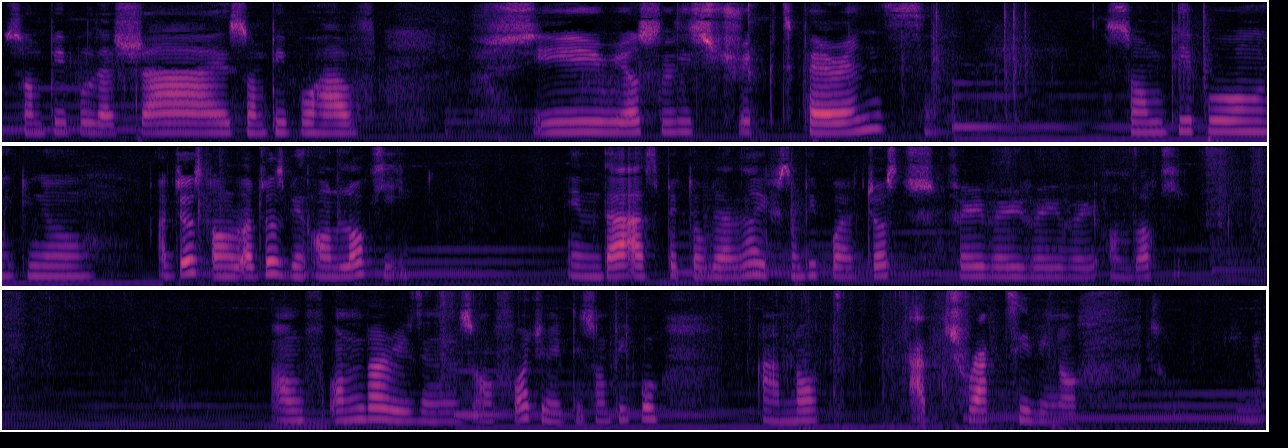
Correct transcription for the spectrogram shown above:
some people are shy, some people have seriously strict parents. Some people, you know, are just un- have just been unlucky in that aspect of their life. Some people are just very, very, very, very unlucky um, another reason is unfortunately some people are not attractive enough to you know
